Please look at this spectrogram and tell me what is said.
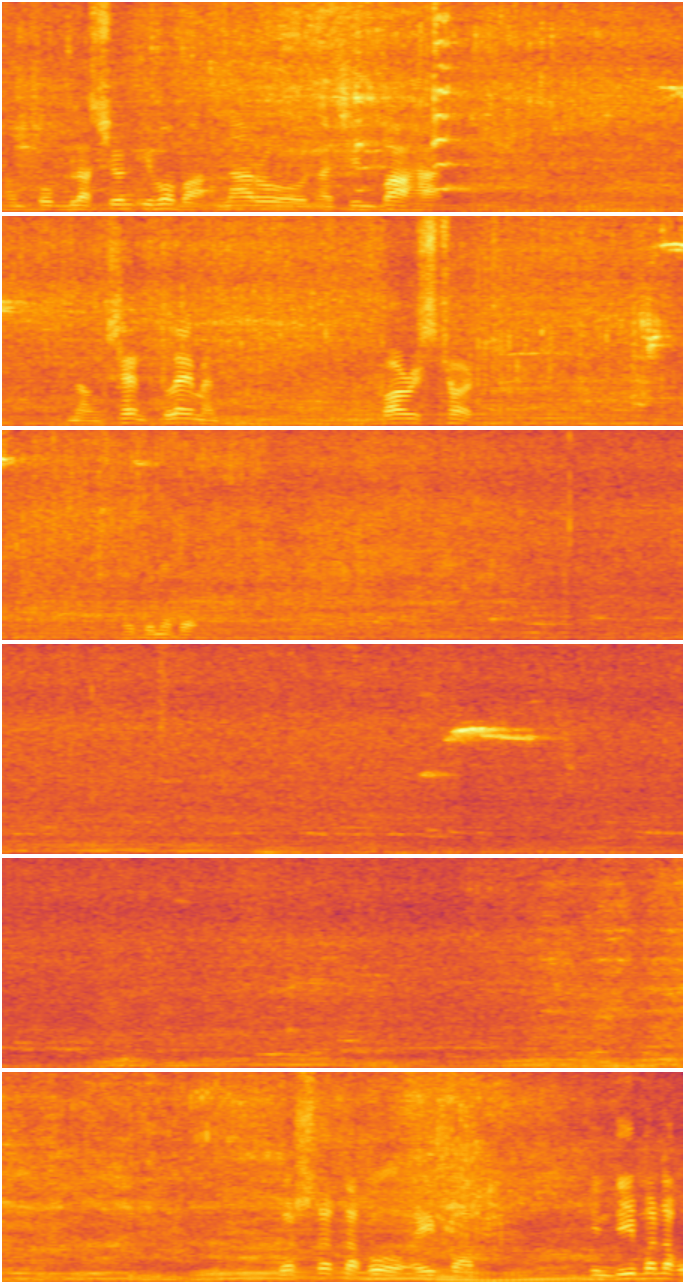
Ang poblasyon ibaba, naroon ang simbahan ng St. Clement Parish Church. Ito na po. Basta't ako ay pap, hindi man ako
